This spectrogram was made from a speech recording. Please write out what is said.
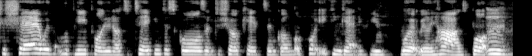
to share with other people, you know, to take into schools and to show kids and go, look what you can get if you work really hard. But Mm.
